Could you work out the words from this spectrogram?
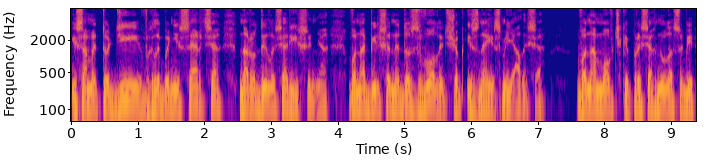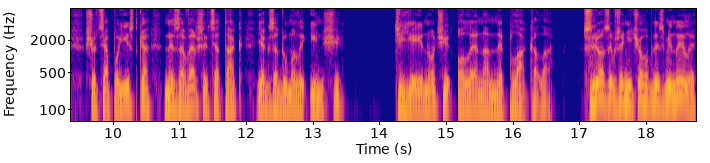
І саме тоді, в глибині серця, народилося рішення вона більше не дозволить, щоб із неї сміялися. Вона мовчки присягнула собі, що ця поїздка не завершиться так, як задумали інші. Тієї ночі Олена не плакала. Сльози вже нічого б не змінили,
